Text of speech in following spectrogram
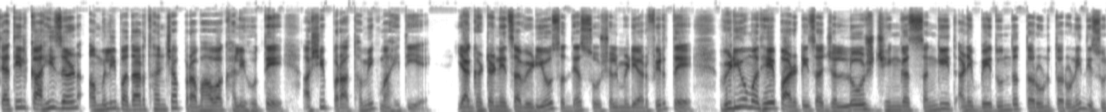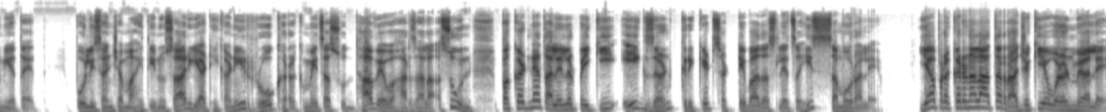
त्यातील काही जण अंमली पदार्थांच्या प्रभावाखाली होते अशी प्राथमिक माहिती आहे. या घटनेचा व्हिडिओ सध्या सोशल मीडियावर फिरते. व्हिडिओमध्ये पार्टीचा जल्लोष झिंगत संगीत आणि बेदुंद तरुण तरुणी दिसून येत आहेत. पोलिसांच्या माहितीनुसार या ठिकाणी रोख रकमेचा सुद्धा व्यवहार झाला असून पकडण्यात आलेल्यांपैकी एक जण क्रिकेट सट्टेबाज असल्याचंही समोर आलंय. या प्रकरणाला आता राजकीय वळण मिळालंय.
